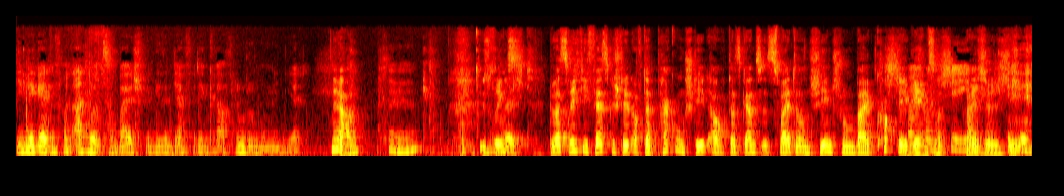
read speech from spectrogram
die Legenden von Andor zum Beispiel, die sind ja für den Graf Ludo nominiert. Ja. Übrigens, Recht. du hast richtig festgestellt, auf der Packung steht auch, das Ganze ist 2010 schon bei Cocktail Games. 2010. 2010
